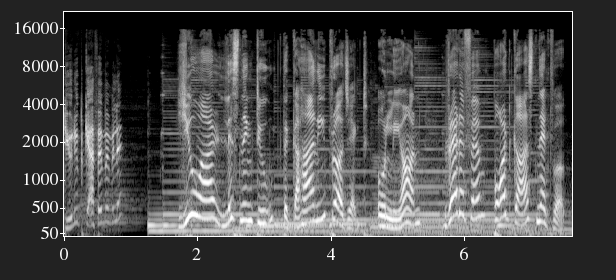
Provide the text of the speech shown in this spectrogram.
ट्यूलिप कैफ़े में मिले you are are to the Kahani project only on red F M podcast Network.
